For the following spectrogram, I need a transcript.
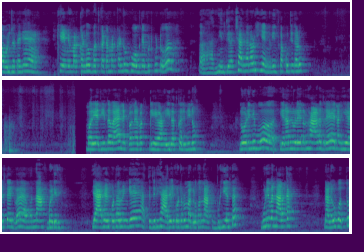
ಅವಳ ಜೊತೆಗೆ ಕೇಮೆ ಮಾಡ್ಕೊಂಡು, ಬದ್ಕಟ ಮಾಡ್ಕೊಂಡು ಹೋಗದೆ ಬಿಟ್ಬಿಟ್ಟು ನಿಂತಿರೋ ಚಂದ ನೋಡಿ, ಹೆಂಗೆ ನಿಂತ್ಕ ಕೂತಿದ್ದಾಳು. ಮರ್ಯಾದೆಯಿಂದವ, ನೆಟ್ವರ್ಕ್ ನೆಟ್ವರ್ಕ್ ಇರೋದು ಕಲಿ ನೀನು. ನೋಡಿ ನೀವು ಏನಾರು ಇವಳು ಏನಾರು ಹಾಡಿದ್ರೆ ನನಗೆ ಹೇಳ್ತಾ ಇಲ್ವಾ? ಒಂದು ನಾಲ್ಕು ಬಡೀರಿ. ಯಾರು ಹೇಳ್ಕೊಟ್ಟರು ಹಿಂಗೆ ಅತ್ತೆದಿರಿ ಯಾರು ಹೇಳ್ಕೊಟ್ಟರು ಮಗ್ಳಿಗೊಂದು ನಾಲ್ಕು ಬುಡಿ ಅಂತ? ಬುಡಿ ಒಂದು ನಾಲ್ಕ. ನನಗೂ ಗೊತ್ತು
